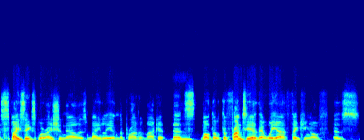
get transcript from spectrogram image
space exploration now is mainly in the private market. Mhm. It's well, the, the frontier that we are thinking of is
